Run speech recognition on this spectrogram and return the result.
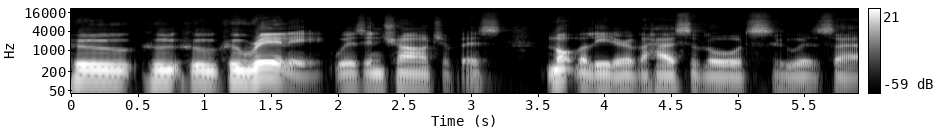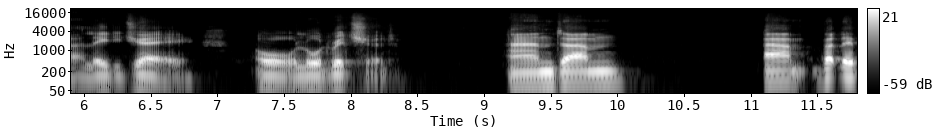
who, who, who, who really was in charge of this, not the leader of the House of Lords, who was uh, Lady Jay or Lord Richard. And um, um, but the,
